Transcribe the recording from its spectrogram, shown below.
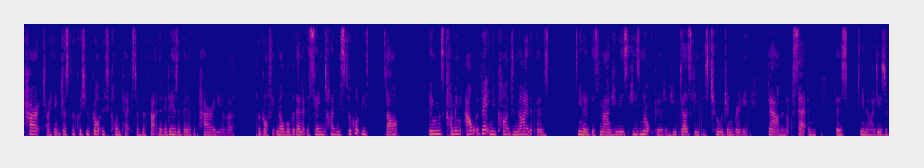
character, I think, just because you've got this context of the fact that it is a bit of a parody of a, a gothic novel, but then at the same time, you've still got these dark things coming out of it, and you can't deny that there's, you know, this man who is he's not good, and he does leave his children really down and upset, and there's you know ideas of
